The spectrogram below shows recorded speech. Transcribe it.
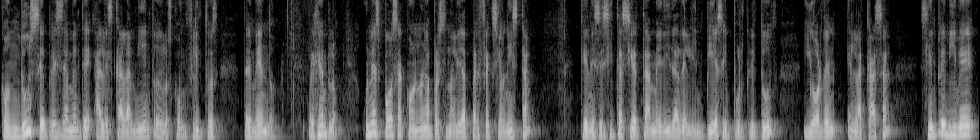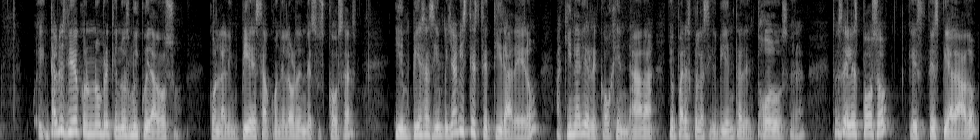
conduce precisamente al escalamiento de los conflictos tremendo. Por ejemplo, una esposa con una personalidad perfeccionista que necesita cierta medida de limpieza y pulcritud y orden en la casa, siempre vive, tal vez vive con un hombre que no es muy cuidadoso con la limpieza o con el orden de sus cosas, y empieza siempre, ¿ya viste este tiradero? Aquí nadie recoge nada. Yo parezco la sirvienta de todos. Entonces el esposo, que es despiadado,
